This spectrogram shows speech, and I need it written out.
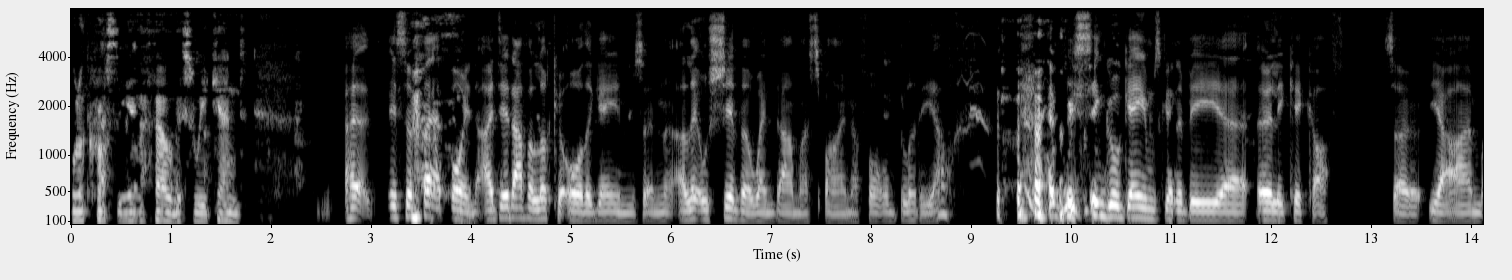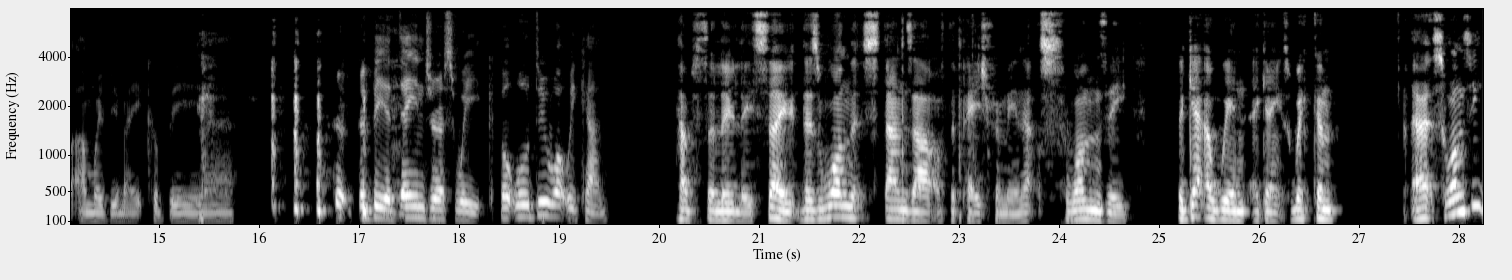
all across the EFL this weekend? Uh, it's a fair point. I did have a look at all the games, and a little shiver went down my spine. I thought, oh, bloody hell! Every single game's going to be uh, early kickoff. So yeah, I'm I'm with you, mate. Could be uh, could, could be a dangerous week, but we'll do what we can. Absolutely. So there's one that stands out of the page for me, and that's Swansea to get a win against Wycombe. Uh, Swansea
